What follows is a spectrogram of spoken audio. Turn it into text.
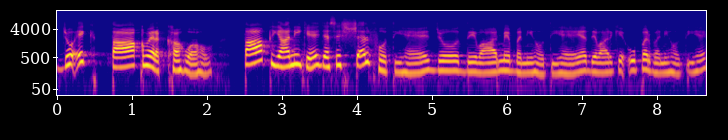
جو ایک طاق میں رکھا ہوا ہو۔ طاق یعنی کہ جیسے شیلف ہوتی ہے، جو دیوار میں بنی ہوتی ہے یا دیوار کے اوپر بنی ہوتی ہے،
